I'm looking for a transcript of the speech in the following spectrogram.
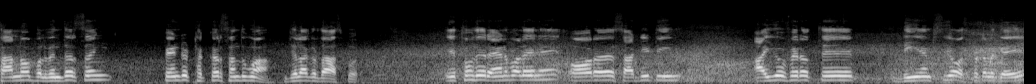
ਸਾਨੋ ਬਲਵਿੰਦਰ ਸਿੰਘ, ਪਿੰਡ ਠੱਕਰ ਸੰਧੂਆਂ, ਜ਼ਿਲ੍ਹਾ ਗੁਰਦਾਸਪੁਰ। ਇੱਥੋਂ ਦੇ ਰਹਿਣ ਵਾਲੇ ਨੇ ਔਰ ਸਾਡੀ ਟੀਮ ਆਈਓ ਫਿਰ ਉੱਥੇ ਡੀਐਮਸੀ ਹਸਪੀਟਲ ਗਏ।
